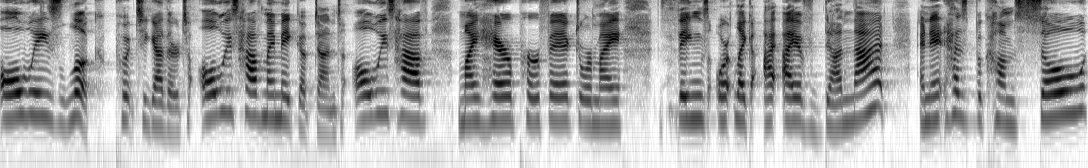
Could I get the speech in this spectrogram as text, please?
always look put together, to always have my makeup done, to always have my hair perfect or my things, or like I, I have done that. And it has become so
